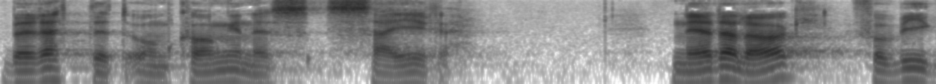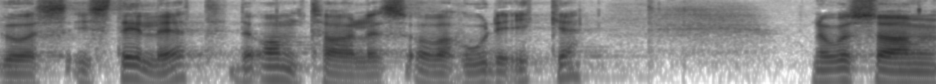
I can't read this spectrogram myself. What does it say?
berettet om kongenes seire. Nederlag forbigås i stillhet, det omtales overhodet ikke noe som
